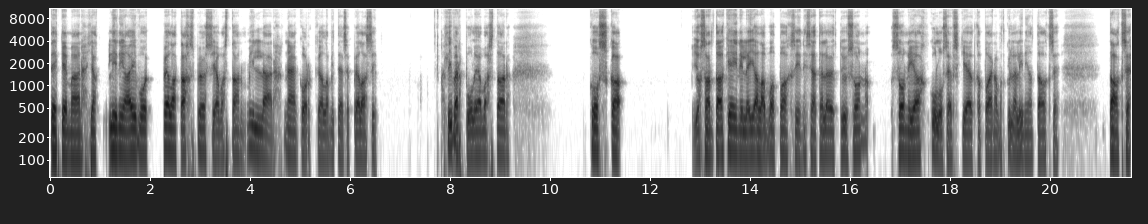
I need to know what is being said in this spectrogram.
tekemään, ja linja ei voi pelata Spursia vastaan millään näin korkealla, miten se pelasi Liverpoolia vastaan, koska jos antaa Keinille jalan vapaaksi, niin sieltä löytyy Son, Sonia Kulusevskia, jotka painavat kyllä linjan taakse. taakse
